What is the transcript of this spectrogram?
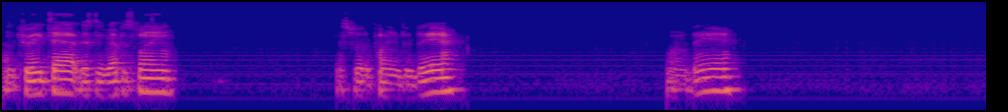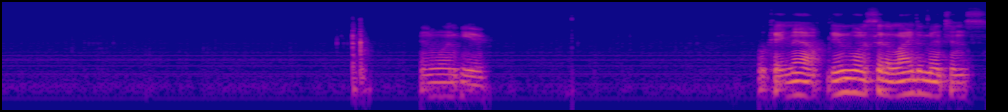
on the create tab let's do reference plane. Let's put a plane through there. One there and one here. Okay, now, then we want to set align dimensions,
